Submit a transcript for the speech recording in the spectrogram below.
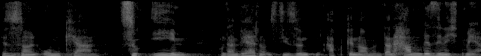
Wir sollen umkehren zu ihm und dann werden uns die Sünden abgenommen. Dann haben wir sie nicht mehr.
